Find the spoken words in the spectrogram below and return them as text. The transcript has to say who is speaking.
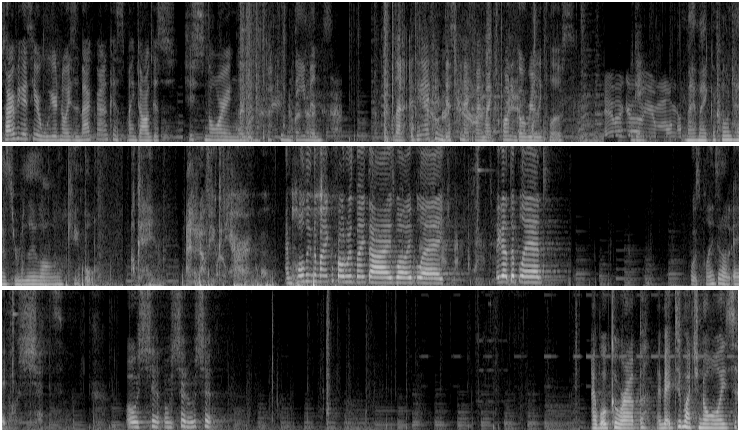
Speaker 1: I'm sorry if you guys hear weird noise in the background because my dog is she's snoring like a fucking demon. Hold on, I think I can disconnect my microphone and go really close. Okay. My microphone has really long cable. Okay. I don't know if you can hear her. I'm holding the microphone with my thighs while I play. I got the plant. Oh, it's planted on A. Oh shit. Oh shit, oh shit, oh shit. I woke her up. I made too much noise.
